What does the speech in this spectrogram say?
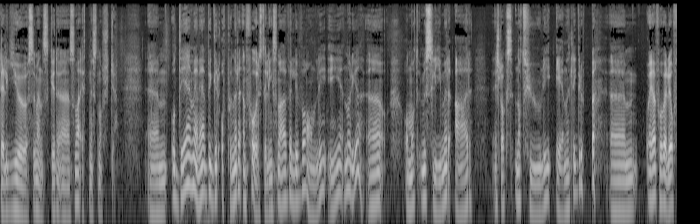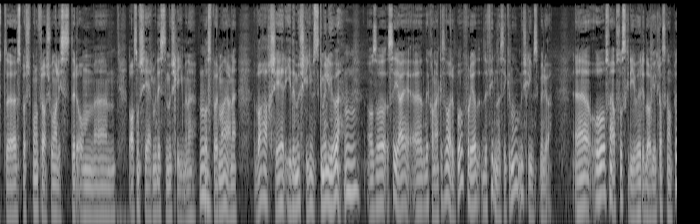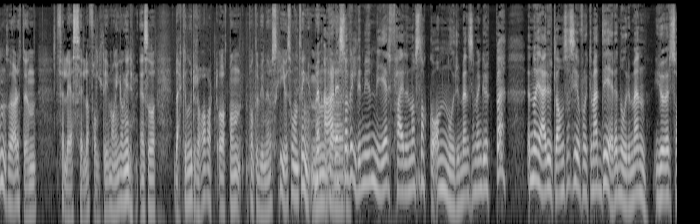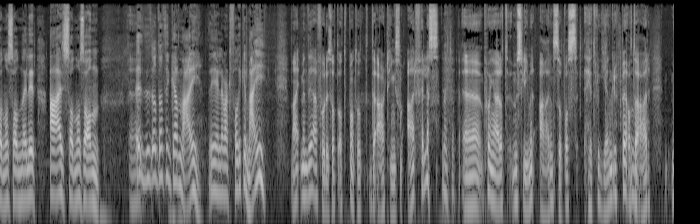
religiøse mennesker eh, som er etnisk norske. Um, og Det mener jeg bygger opp under en forestilling som er veldig vanlig i Norge, uh, om at muslimer er en slags naturlig, enhetlig gruppe. Um, og Jeg får veldig ofte spørsmål fra journalister om um, hva som skjer med disse muslimene. Mm. Og spør man gjerne hva skjer i det muslimske miljøet? Mm. Og så sier jeg uh, det kan jeg ikke svare på, fordi det finnes ikke noe muslimsk miljø. Uh, og som jeg også skriver i dag i Klassekampen, så er dette en felle jeg selv har falt i mange ganger. Uh, så det er ikke noe rart at man på en måte begynner å skrive sånne ting. Men, men er det, er... så veldig mye mer feil enn å snakke om nordmenn som en gruppe? Når jeg er i utlandet, så sier jo folk til meg 'dere nordmenn gjør sånn og sånn', eller 'er sånn og sånn'. Eh, da, da tenker jeg nei, det gjelder i hvert fall ikke meg. Nei, men det er forutsatt at, måte, at det er ting som er felles. Eh, poenget er at muslimer er en såpass heterogen gruppe at det er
